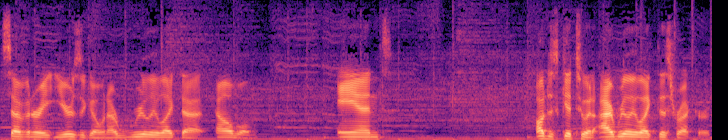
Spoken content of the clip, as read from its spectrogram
seven or eight years ago and i really liked that album. And i'll just get to it. I really like this record.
